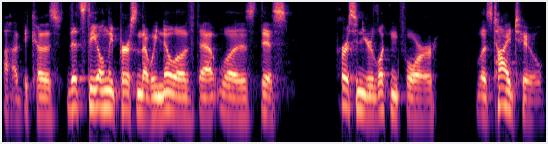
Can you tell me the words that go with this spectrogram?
uh, because that's the only person that we know of that was this person you're looking for was tied to.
